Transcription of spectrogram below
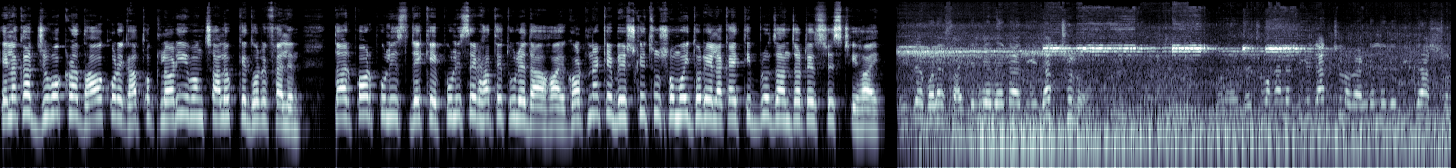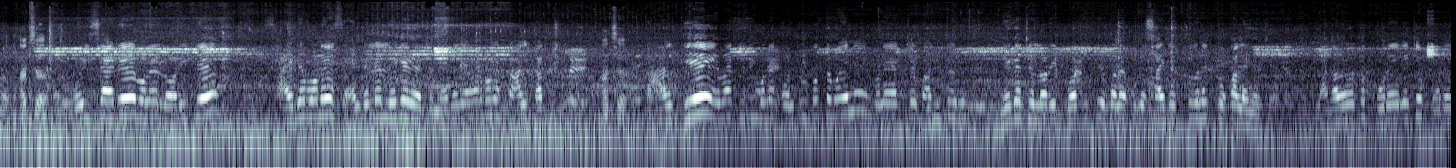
এলাকার যুবকরা ধাওয়া করে ঘাতক লরি এবং চালককে ধরে ফেলেন। তারপর পুলিশ ডেকে পুলিশের হাতে তুলে দেওয়া হয়। ঘটনাকে বেশ কিছু সময় ধরে এলাকায় তীব্র যানজটের সৃষ্টি হয়। মানে সাইকেল নিয়ে মেয়েটা এদিকে যাচ্ছিল। মানে দিকে যাচ্ছিল ব্যান্ডেলের এদিকে আসছিল। আচ্ছা। ওই সাইডে মানে লরিতে সাইডে মানে স্যান্ডেলে লেগে গেছে লেগে যাওয়ার মানে তাল খাচ্ছিল আচ্ছা। তাল খেয়ে এবার যদি মানে কন্ট্রোল করতে পারেনি মানে হচ্ছে বাড়িতে লেগেছে লরির বডিতে মানে পুরো সাইডে একটু মানে টোকা লেগেছে। লাগানোর তো পড়ে গেছে পড়ে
